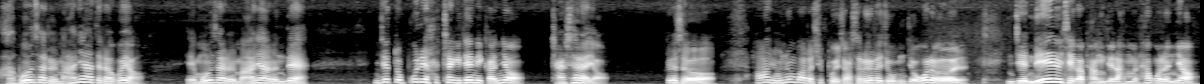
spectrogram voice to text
아, 뭔사를 많이 하더라고요. 예, 뭔사를 많이 하는데 이제 또 뿌리 활착이 되니까요. 잘 살아요. 그래서 아, 요년 봐라 싶어요. 잘 살아. 그래가지고 요거를 이제 내일 제가 방제를 한번 하고는요.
